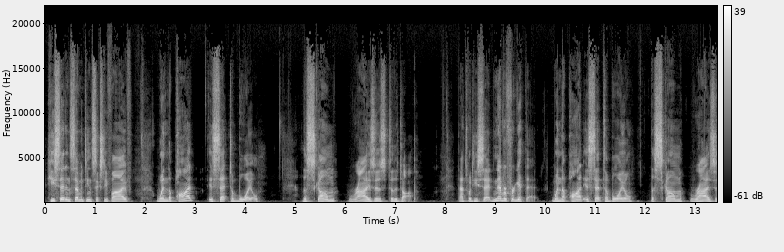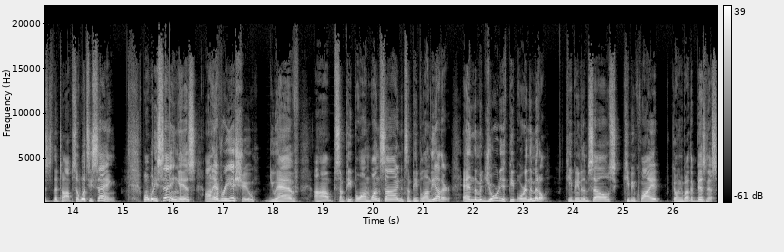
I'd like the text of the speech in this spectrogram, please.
He said in 1765, when the pot is set to boil, the scum rises to the top. That's what he said. Never forget that. When the pot is set to boil, the scum rises to the top. So what's he saying? Well, what he's saying is, on every issue, you have uh, some people on one side and some people on the other. And the majority of people are in the middle, keeping to themselves, keeping quiet, going about their business.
